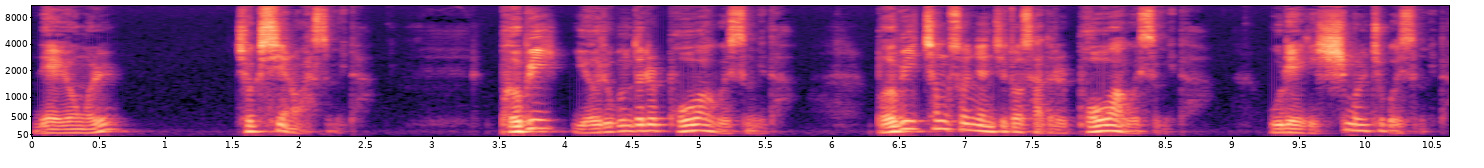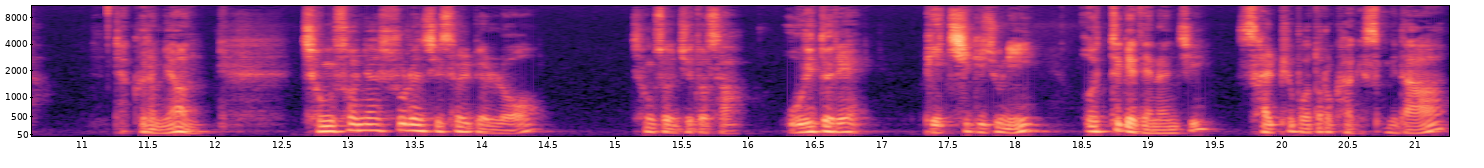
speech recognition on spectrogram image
내용을 적시해 놓았습니다. 법이 여러분들을 보호하고 있습니다. 법이 청소년 지도사들을 보호하고 있습니다. 우리에게 힘을 주고 있습니다. 자, 그러면 청소년 수련 시설별로 청소년 지도사 우리들의 배치 기준이 어떻게 되는지 살펴보도록 하겠습니다.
